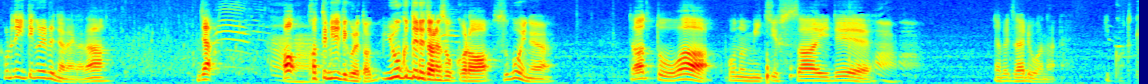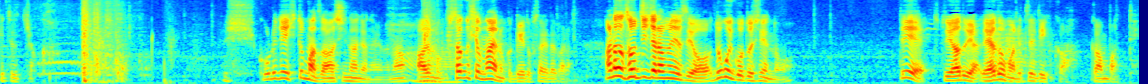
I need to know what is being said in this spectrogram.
これで行ってくれるんじゃないかなじゃあ勝手に出てくれた。よく出れたねそこから。すごいね。であとはこの道塞いでやべ材料がない。1個と削っちゃうか。よしこれでひとまず安心なんじゃないかな。あでも塞ぐ必要ないのかゲート塞いだから。あなたそっちじゃダメですよ。どこ行こうとしてんの？でちょっと宿や宿まで連れて行くか。頑張って。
